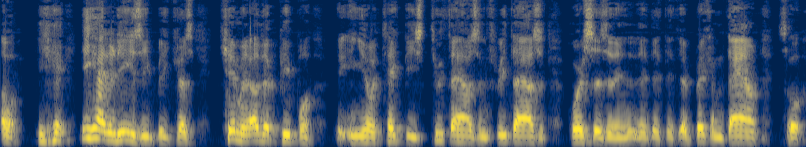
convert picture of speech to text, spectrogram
Oh, he, he had it easy because Kim and other people, you know, take these 2,000, 3,000 horses and they, they, they break them down. So,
